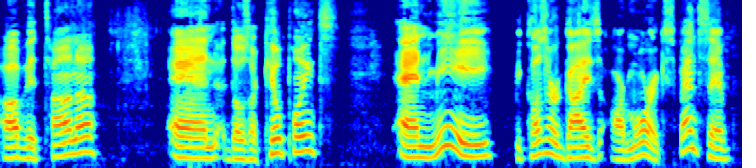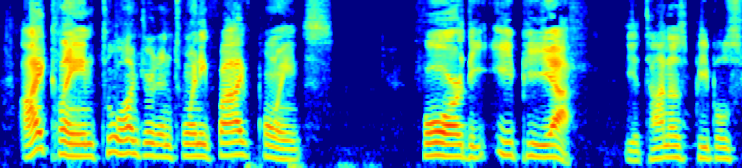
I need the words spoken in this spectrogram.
of Itana, and those are kill points. And me, because her guys are more expensive, I claim 225 points for the EPF, the Itana's People's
